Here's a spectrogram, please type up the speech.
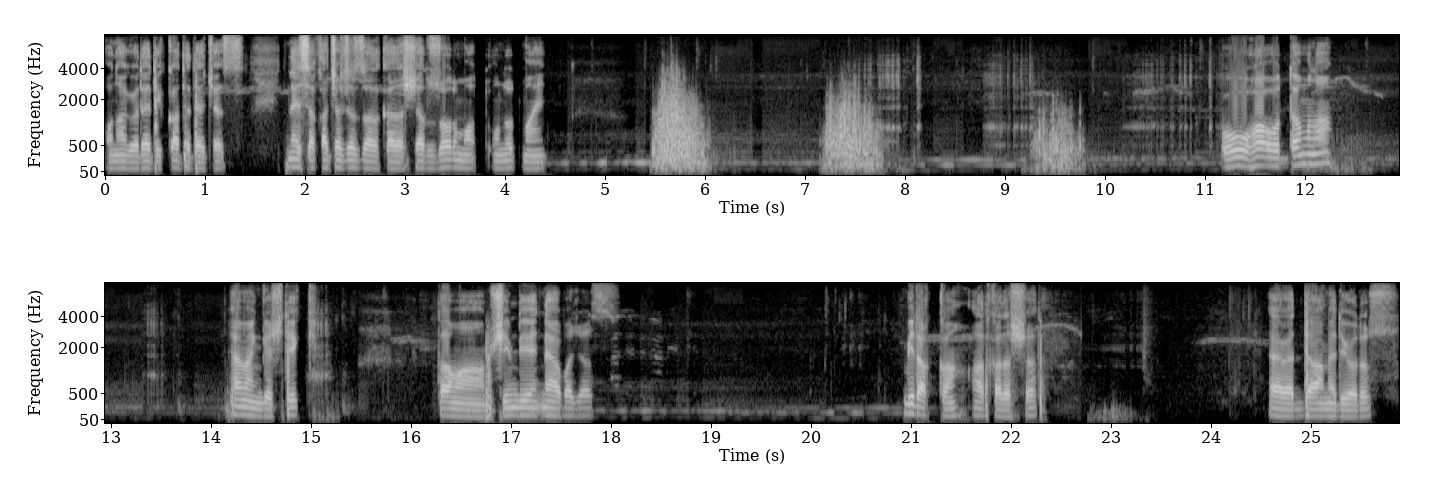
Ona göre dikkat edeceğiz. Neyse kaçacağız arkadaşlar. Zor mod unutmayın. Oha orada mı lan? Hemen geçtik. Tamam. Şimdi ne yapacağız? Bir dakika arkadaşlar. Evet devam ediyoruz.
